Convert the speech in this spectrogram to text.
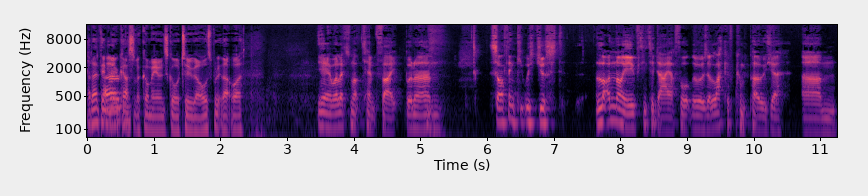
I don't think Um, Newcastle will come here and score two goals. Put it that way. Yeah, well, let's not tempt fate. But um, so I think it was just a lot of naivety today. I thought there was a lack of composure um,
